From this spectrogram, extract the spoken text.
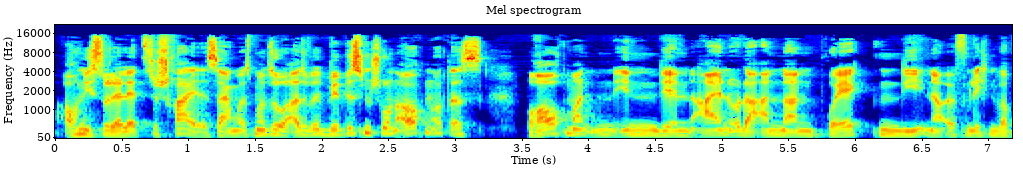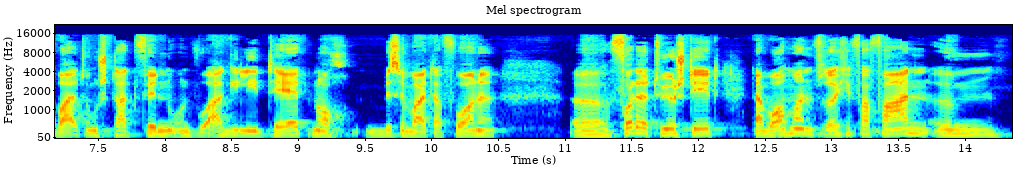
auch nicht so der letzte Schrei ist, sagen wir es mal so. Also wir wissen schon auch noch, das braucht man in den ein oder anderen Projekten, die in der öffentlichen Verwaltung stattfinden und wo Agilität noch ein bisschen weiter vorne äh, vor der Tür steht, da braucht man solche Verfahren. Ähm,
